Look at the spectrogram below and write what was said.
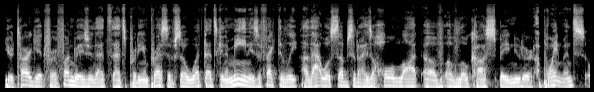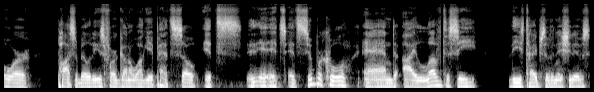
your target for a fundraiser, that's that's pretty impressive. So what that's going to mean is effectively uh, that will subsidize a whole lot of of low cost spay neuter appointments or possibilities for Kahnawake pets. So it's it's it's super cool, and I love to see these types of initiatives,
